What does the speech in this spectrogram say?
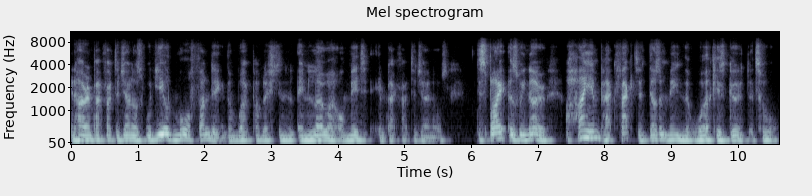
in higher impact factor journals would yield more funding than work published in, in lower or mid impact factor journals. Despite, as we know, a high impact factor doesn't mean that work is good at all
